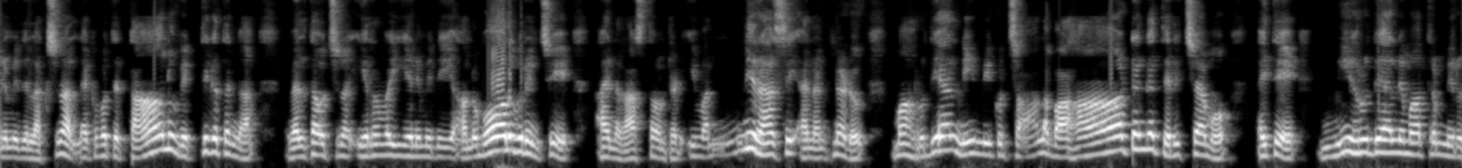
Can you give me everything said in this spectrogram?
ఎనిమిది లక్షణాలు లేకపోతే తాను వ్యక్తిగతంగా వెళ్తా వచ్చిన ఇరవై ఎనిమిది అనుభవాల గురించి ఆయన రాస్తూ ఉంటాడు. ఇవన్నీ రాసి ఆయన అంటున్నాడు మా హృదయాల్ని మీకు చాలా బాహాటంగా తెరిచాము అయితే మీ హృదయాల్ని మాత్రం మీరు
